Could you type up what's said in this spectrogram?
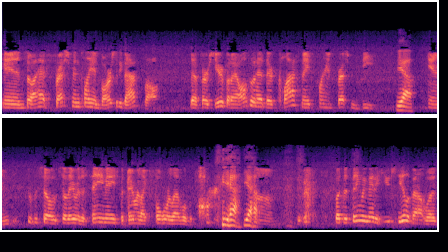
and so I had freshmen playing varsity basketball that first year, but I also had their classmates playing freshman B. Yeah. And so so they were the same age, but they were like four levels apart. yeah, yeah. Um, but the thing we made a huge deal about was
